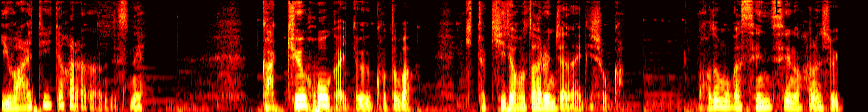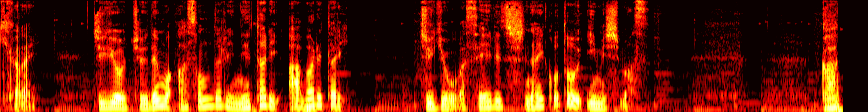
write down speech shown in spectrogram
言われていたからなんですね。学級崩壊という言葉きっと聞いたことあるんじゃないでしょうか。子供が先生の話を聞かない授業中でも遊んだり寝たり暴れたり授業が成立しないことを意味します。学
